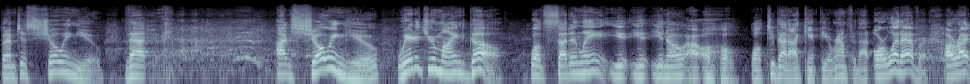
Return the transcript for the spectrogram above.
But I'm just showing you that. I'm showing you where did your mind go? Well, suddenly, you, you, you know, uh, oh, oh, well, too bad I can't be around for that, or whatever. All right?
